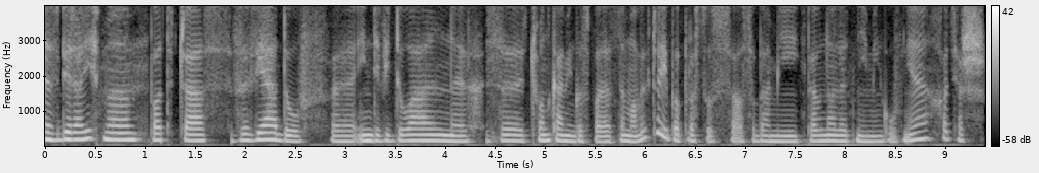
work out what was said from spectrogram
Zbieraliśmy podczas wywiadów indywidualnych z członkami gospodarstw domowych, czyli po prostu z osobami pełnoletnimi głównie, chociaż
